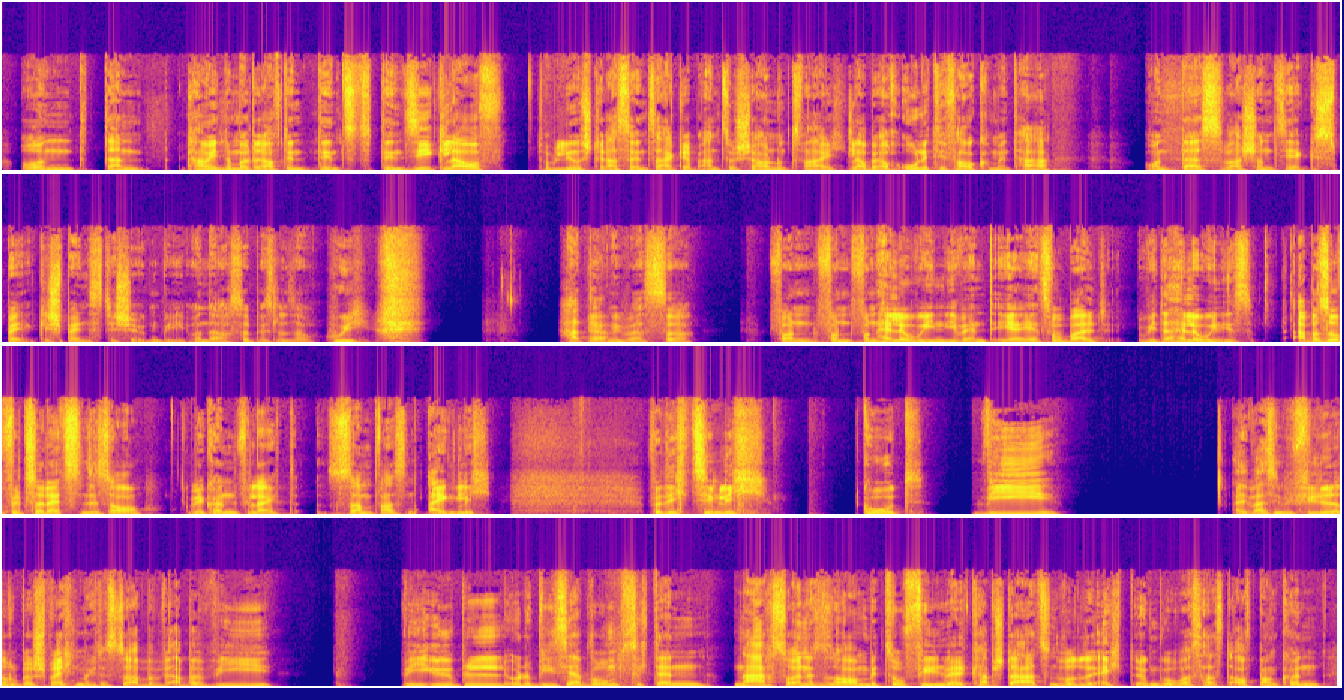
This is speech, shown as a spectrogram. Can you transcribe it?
Und dann kam ich nochmal drauf, den, den, den Sieglauf Toblinos Straße in Zagreb anzuschauen. Und zwar, ich glaube, auch ohne TV-Kommentar. Und das war schon sehr gespe gespenstisch irgendwie. Und auch so ein bisschen so, hui. Hat ja. irgendwie was so von, von, von Halloween-Event eher, jetzt wo bald wieder Halloween ist. Aber so viel zur letzten Saison. Wir können vielleicht zusammenfassen. Eigentlich für dich ziemlich gut. Wie, also ich weiß nicht, wie viel du darüber sprechen möchtest, aber, aber wie, wie übel oder wie sehr wurmt sich denn nach so einer Saison mit so vielen Weltcup-Starts und wo du echt irgendwo was hast aufbauen können,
